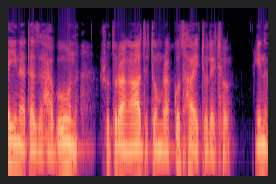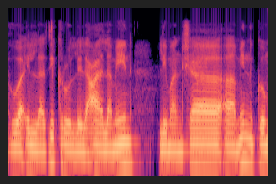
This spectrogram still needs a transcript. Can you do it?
আইনা তাজহাবুন সুতরাং আজ তোমরা কোথায় চলেছ? ইন হুয়া ইল্লা যিকরুল লিল আলামিন, লিমান শাআ মিনকুম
